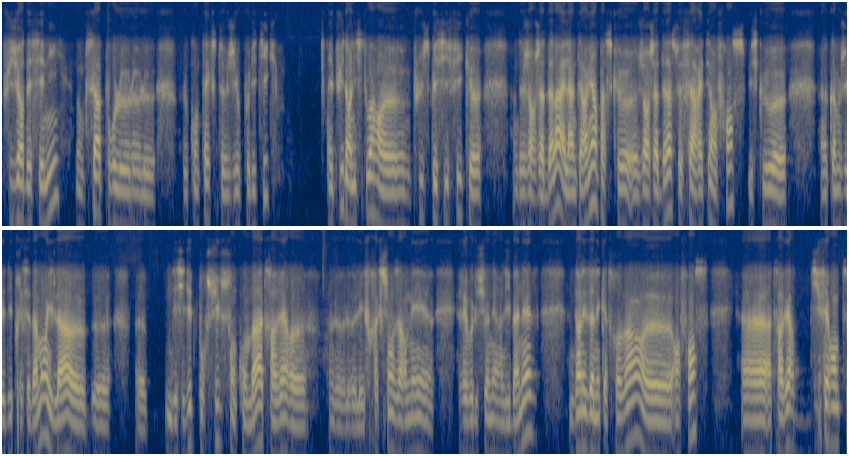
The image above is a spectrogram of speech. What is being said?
plusieurs décennies. Donc ça pour le, contexte géopolitique. Et puis dans l'histoire euh, plus spécifique euh, de Georges Abdallah, elle intervient parce que euh, Georges Abdallah se fait arrêter en France, puisque, comme j'ai dit précédemment, il a décidé de poursuivre son combat à travers les fractions armées révolutionnaires libanaises dans les années 80 en France. à travers différentes,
